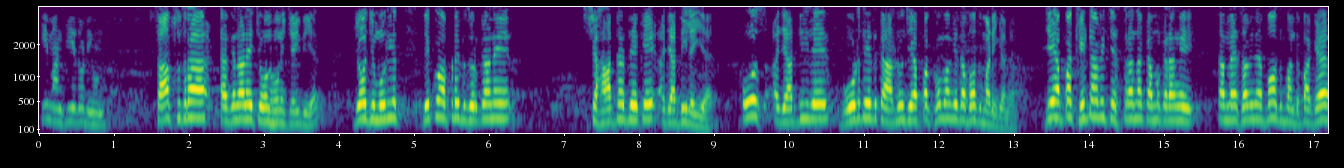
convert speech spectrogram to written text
ਕੀ ਮੰਗ ਕੀ ਹੈ ਤੁਹਾਡੀ ਹੁਣ ਸਾਫ ਸੁਥਰਾ ਢੰਗ ਨਾਲ ਇਹ ਚੋਣ ਹੋਣੀ ਚਾਹੀਦੀ ਹੈ ਜੋ ਜਮਹੂਰੀਅਤ ਦੇਖੋ ਆਪਣੇ ਬਜ਼ੁਰਗਾਂ ਨੇ ਸ਼ਹਾਦਤ ਦੇ ਕੇ ਆਜ਼ਾਦੀ ਲਈ ਹੈ ਉਸ ਆਜ਼ਾਦੀ ਦੇ ਵੋਟ ਦੇ ਅਧਿਕਾਰ ਨੂੰ ਜੇ ਆਪਾਂ ਖੋਵਾਂਗੇ ਤਾਂ ਬਹੁਤ ਮਾੜੀ ਗੱਲ ਹੈ ਜੇ ਆਪਾਂ ਖੇਡਾਂ ਵਿੱਚ ਇਸ ਤਰ੍ਹਾਂ ਦਾ ਕੰਮ ਕਰਾਂਗੇ ਤਾਂ ਮੈਂ ਸਮਝਦਾ ਬਹੁਤ ਮੰਦਭਾਗਾ ਹੈ।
